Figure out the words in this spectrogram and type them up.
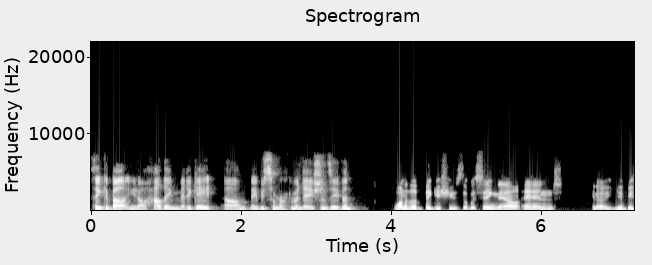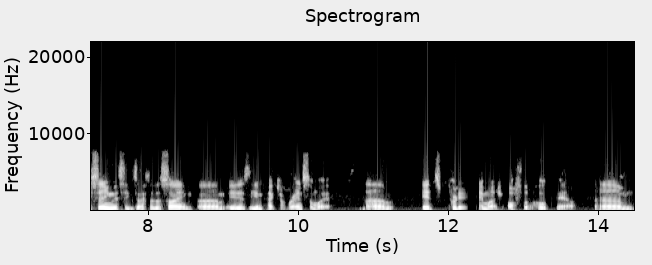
think about you know how they mitigate? Um, maybe some recommendations, even. One of the big issues that we're seeing now, and you know you'd be seeing this exactly the same, um, is the impact of ransomware. Um, it's pretty much off the hook now. Um,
